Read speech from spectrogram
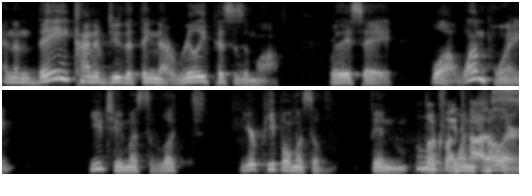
and then they kind of do the thing that really pisses him off where they say, "Well, at one point you two must have looked your people must have been look like one us. color."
